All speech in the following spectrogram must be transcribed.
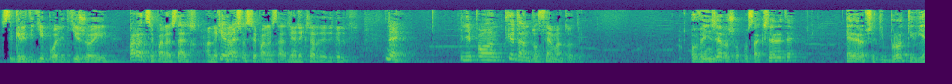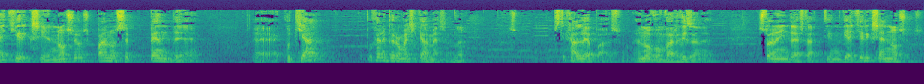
στην κριτική πολιτική ζωή παρά τις επαναστάσεις και Ανεξά- μέσα στις επαναστάσεις. Με ανεξάρτητη την Κρήτη. Ναι. Λοιπόν, ποιο ήταν το θέμα τότε; Ο Βενιζέλος όπως θα ξέρετε έγραψε την πρώτη διακήρυξη ενώσεως πάνω σε πέντε ε, κουτιά που είχαν πυρομαχικά μέσα. Ναι. Στη Χαλέπα ας πούμε, ενώ βομβαρδίζανε στο 97 την διακήρυξη ενώσεως.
